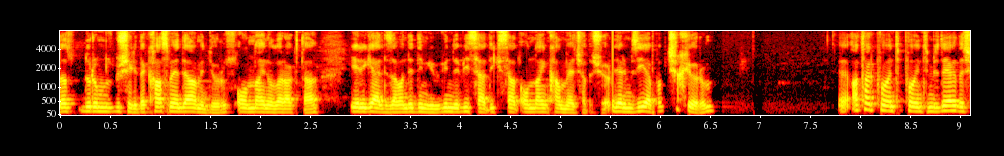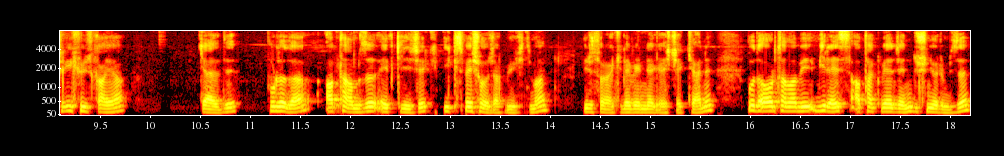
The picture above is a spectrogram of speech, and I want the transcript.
da durumumuz bu şekilde. Kasmaya devam ediyoruz. Online olarak da. Yeri geldiği zaman dediğim gibi günde 1 saat 2 saat online kalmaya çalışıyorum. Ellerimizi yapıp çıkıyorum. E, atak point pointimizde yaklaşık 200k'ya geldi. Burada da atağımızı etkileyecek. X5 olacak büyük ihtimal. Bir sonraki leveline geçecek yani. Bu da ortama bir 1S atak vereceğini düşünüyorum bize.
